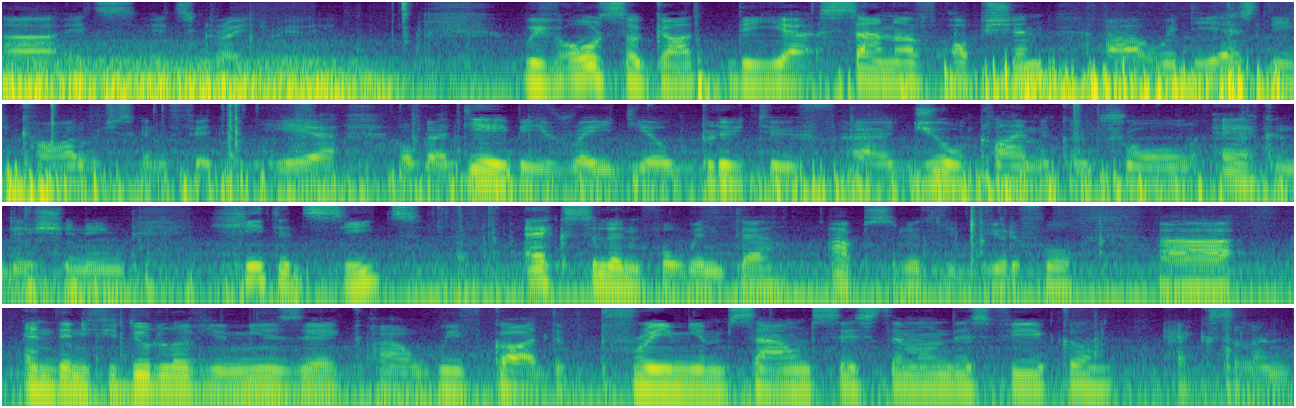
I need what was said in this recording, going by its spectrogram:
Uh, it's, it's great really. We've also got the uh, option uh, with the SD card, which is going to fit in here. We've got DAB radio, Bluetooth, uh, dual climate control, air conditioning, heated seats, excellent for winter, absolutely beautiful. Uh, and then if you do love your music, uh, we've got the premium sound system on this vehicle excellent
